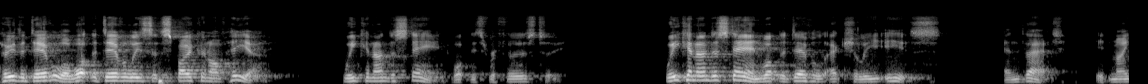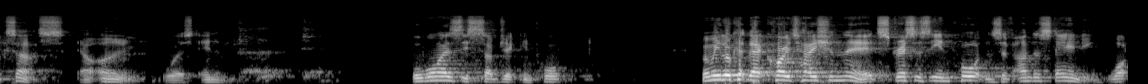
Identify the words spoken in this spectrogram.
who the devil or what the devil is that's spoken of here, we can understand what this refers to. We can understand what the devil actually is, and that it makes us our own worst enemy. Well, why is this subject important? When we look at that quotation there, it stresses the importance of understanding what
